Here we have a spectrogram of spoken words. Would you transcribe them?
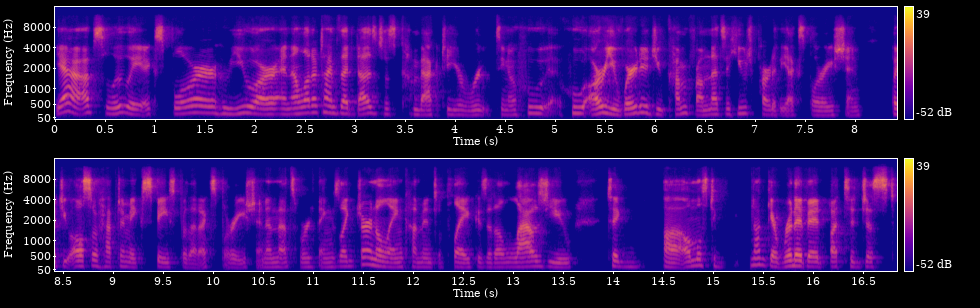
Yeah absolutely. Explore who you are and a lot of times that does just come back to your roots you know who who are you? Where did you come from? That's a huge part of the exploration but you also have to make space for that exploration and that's where things like journaling come into play because it allows you to uh, almost to not get rid of it but to just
